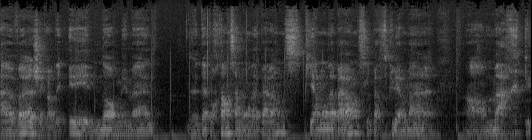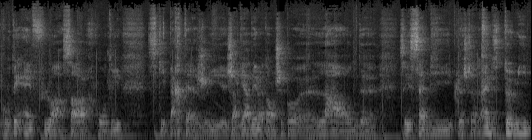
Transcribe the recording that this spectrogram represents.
Avant, j'accordais énormément d'importance à mon apparence. Puis à mon apparence, particulièrement en marque, côté influenceur, côté ce qui est partagé. J'ai regardé, mettons, je sais pas, euh, Loud, euh, tu sais, s'habiller, puis là, je hey, du Tommy,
